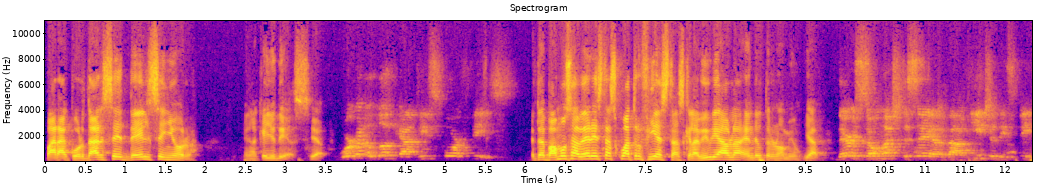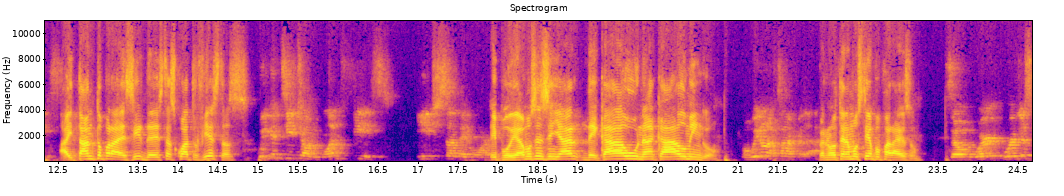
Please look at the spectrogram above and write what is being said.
para acordarse del Señor en aquellos días. Yeah. We're going to look at these four feasts. Entonces vamos a ver estas cuatro fiestas que la Biblia habla en Deuteronomio. Yeah. So. Hay tanto para decir de estas cuatro fiestas y morning, podríamos enseñar de cada una cada domingo, but we don't have time for that. pero no tenemos tiempo para eso. So we're, we're just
